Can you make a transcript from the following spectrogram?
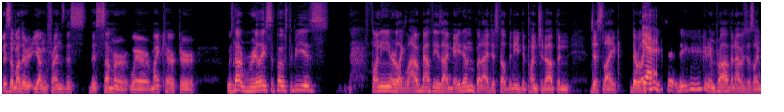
with some other young friends this this summer where my character was not really supposed to be as funny or like loudmouthy as I made him, but I just felt the need to punch it up and just like they were like, yeah, yeah you, can, you, can, improv, and I was just like,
